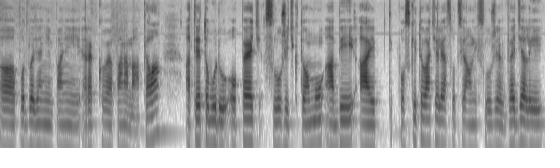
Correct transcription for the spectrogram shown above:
pod vedením pani Repkovej a pána Matela. A tieto budú opäť slúžiť k tomu, aby aj poskytovateľia sociálnych služieb vedeli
